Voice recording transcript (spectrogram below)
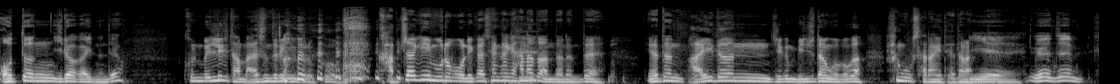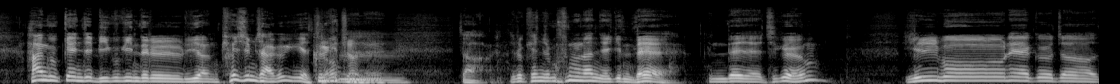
어떤 일화가 있는데요? 그걸 뭐 일일이 다 말씀드리긴 그렇고 갑자기 물어보니까 생각이 하나도 안 나는데 여하튼 바이든 지금 민주당 후보가 한국 사랑이 대단합니다. 예. 이게 이제 한국계 이제 미국인들을 위한 표심 자극이겠죠. 그러겠죠. 네. 네. 자, 이렇게 좀 훈훈한 얘기인데, 근데 지금 일본의 그, 저,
